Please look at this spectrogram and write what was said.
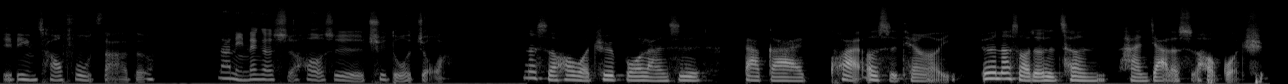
一定超复杂的。那你那个时候是去多久啊？那时候我去波兰是大概快二十天而已，因为那时候就是趁寒假的时候过去。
